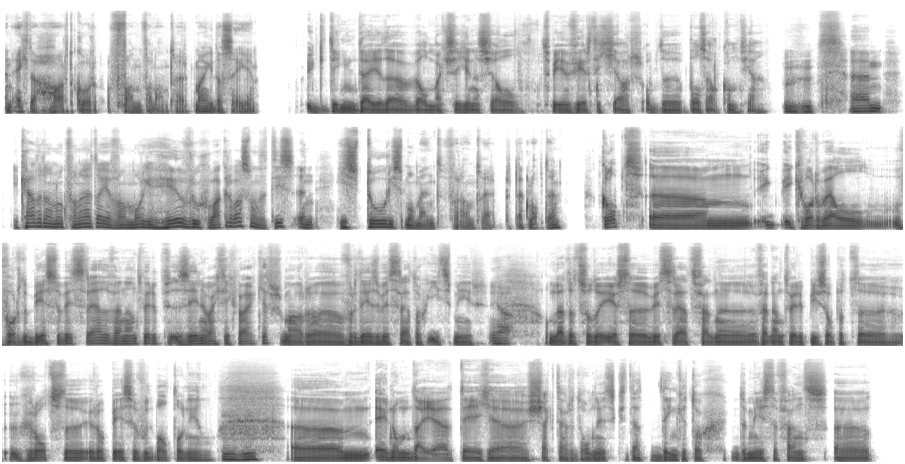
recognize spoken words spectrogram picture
een echte hardcore fan van Antwerpen. Mag je dat zeggen? Ik denk dat je dat wel mag zeggen als je al 42 jaar op de Bosuil komt, ja. Mhm. Ehm, ik ga er dan ook vanuit dat je vanmorgen heel vroeg wakker was, want het is een historisch moment voor Antwerpen. Dat klopt, hè? Klopt. Ehm, ik, ik word wel voor de meeste wedstrijden van Antwerpen zenuwachtig wakker, maar eh, voor deze wedstrijd toch iets meer. Ja. Omdat het zo de eerste wedstrijd van, eh, van Antwerpen is op het eh, grootste Europese voetbaltoneel. Ehm, en omdat je tegen Shakhtar Donetsk, dat denken toch de meeste fans,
